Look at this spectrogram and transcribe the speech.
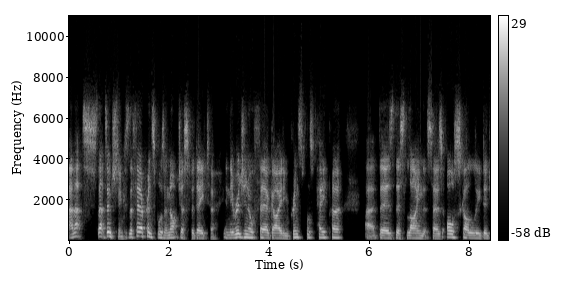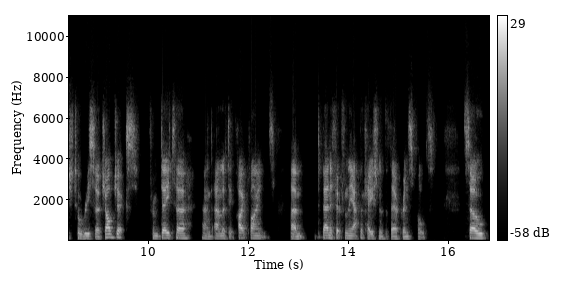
and that's that's interesting because the FAIR principles are not just for data. In the original FAIR guiding principles paper, uh, there's this line that says all scholarly digital research objects from data and analytic pipelines um, benefit from the application of the FAIR principles. So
